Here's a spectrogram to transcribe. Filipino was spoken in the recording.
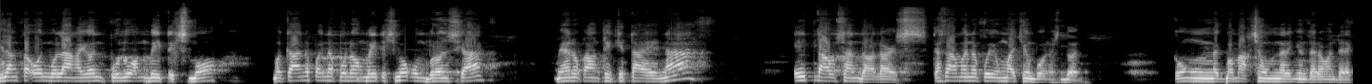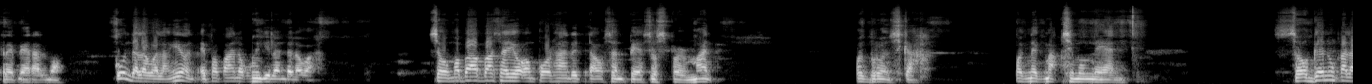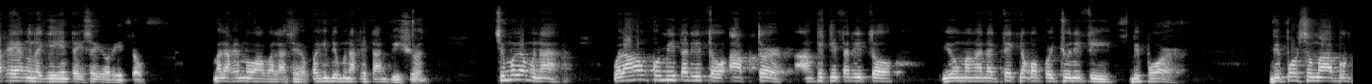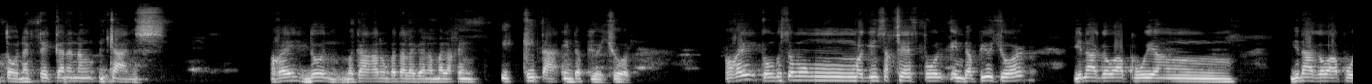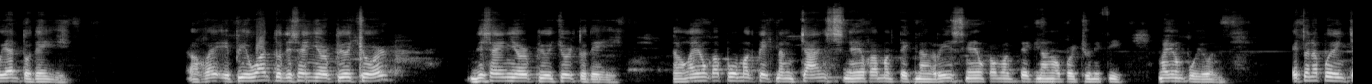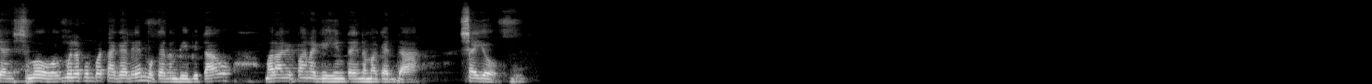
Ilang taon mula ngayon, puno ang matrix mo. Magkano pag napuno ang matrix mo kung bronze ka? Meron kang kikitain na $8,000. Kasama na po yung matching bonus doon. Kung nagma-maximum na rin yung dalawang direct referral mo. Kung dalawa lang yun, eh paano kung hindi lang dalawa? So, mababa sa'yo ang 400,000 pesos per month. Pag bronze ka. Pag nag-maximum na yan. So, ganun kalaki ang naghihintay sa'yo rito. Malaki mawawala sa'yo pag hindi mo nakita ang vision. Simulan mo na. Wala akong kumita dito after. Ang kikita dito, yung mga nag-take ng opportunity before. Before sumabog to, nag-take ka na ng chance. Okay? Doon, magkakaroon ka talaga ng malaking ikita in the future. Okay? Kung gusto mong maging successful in the future, ginagawa po yung ginagawa po yan today. Okay? If you want to design your future, design your future today. So, ngayon ka po mag-take ng chance, ngayon ka mag-take ng risk, ngayon ka mag-take ng opportunity. Ngayon po yun. Ito na po yung chance mo. Huwag mo na pong patagalin, huwag ka nang bibitaw. Marami pang naghihintay na maganda sa'yo.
